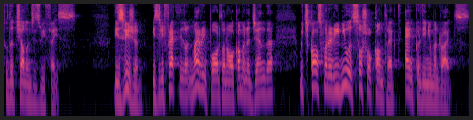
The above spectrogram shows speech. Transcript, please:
to the challenges we face. This vision is reflected in my report on our common agenda, which calls for a renewed social contract anchored in human rights.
